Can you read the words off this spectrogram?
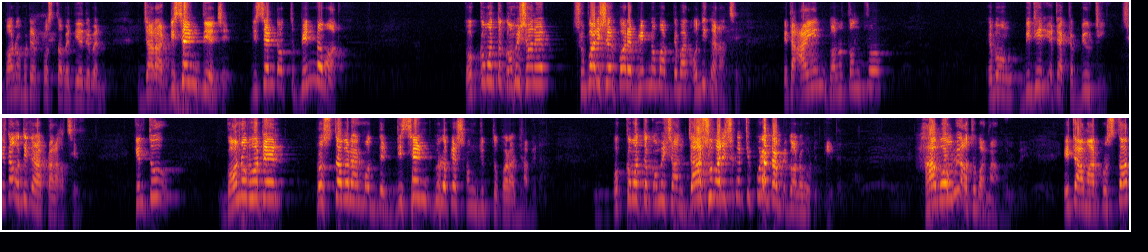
গণভোটের প্রস্তাবে দিয়ে দেবেন। যারা ডিসেন্ট দিয়েছে, ডিসেন্ট হচ্ছে ভিন্ন মত। ঐক্যমত্য কমিশনের সুপারিশের পরে ভিন্ন মত দেবার অধিকার আছে। এটা আইন, গণতন্ত্র এবং বিধির এটা একটা বিউটি, সেটা অধিকার আপনারা আছে। কিন্তু গণভোটের প্রস্তাবনার মধ্যে ডিসেন্ট গুলোকে সংযুক্ত করা যাবে না। ঐক্যমত্য কমিশন যা সুপারিশ করছে পুরোটা আপনি গণভোটে দিয়ে দেন। হা বলবে অথবা না বলবে। এটা আমার প্রস্তাব।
